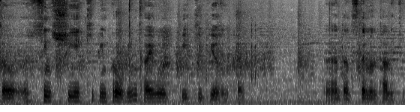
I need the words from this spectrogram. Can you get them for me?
So since she keep improving, I will be keep using her. Uh, that's the mentality.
